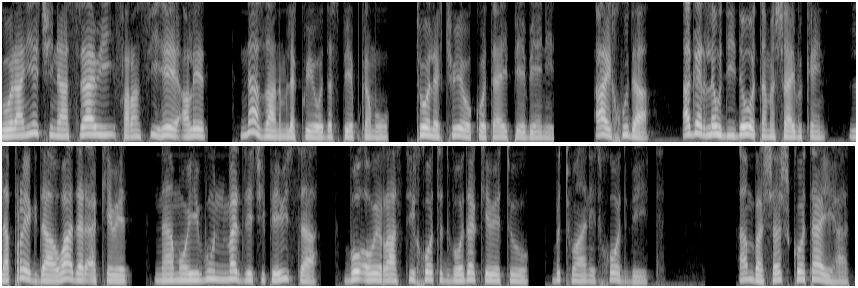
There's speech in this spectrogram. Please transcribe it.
گۆرانیەکی ناسراوی فەڕەنسی هەیە ئەڵێت نازانم لەکوێوە دەست پێبکەم و تۆ لەکوێوە کۆتایی پێبێنیت ئای خودا ئەگەر لەو دیدەوە تەمەشای بکەین لەپڕێکدا وا دەرئەکەوێت نامۆییبوون مەرجێکی پێویستە بۆ ئەوەی ڕاستی خۆتت بۆ دەرکەوێت و بتوانیت خۆت بیت ئەم بەشەش کۆتایی هات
